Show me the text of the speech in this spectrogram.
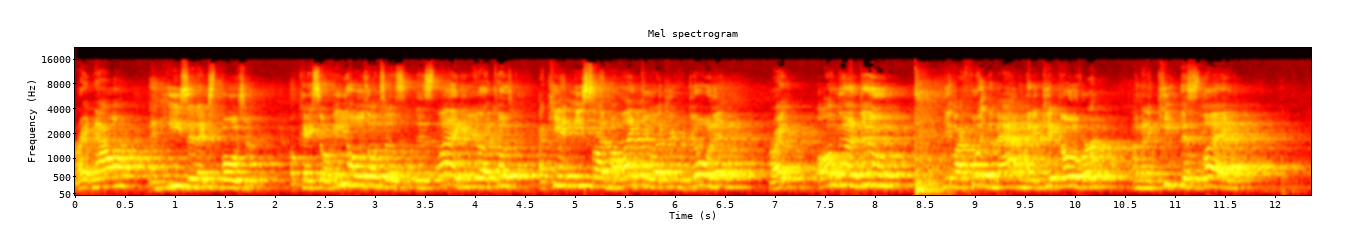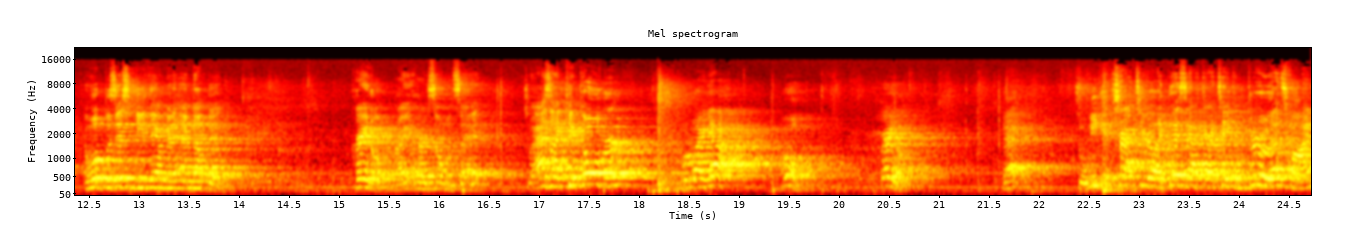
right now, and he's in exposure, okay? So if he holds onto this, this leg, and you're like, coach, I can't knee slide my leg through like you were doing it, right? All I'm gonna do, get my foot in the mat, I'm gonna kick over, I'm gonna keep this leg, and what position do you think I'm gonna end up in? Cradle, right? I heard someone say it. So as I kick over, what do I got? Oh, boom, cradle, okay? So we get trapped here like this after I take him through, that's fine.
